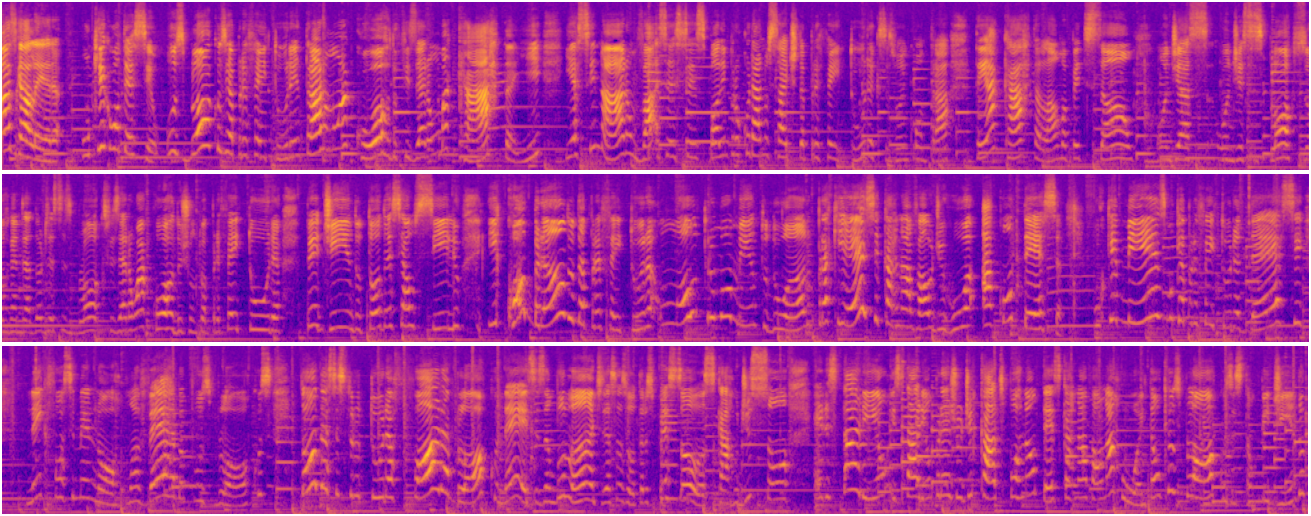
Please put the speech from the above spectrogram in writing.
Mas, galera, o que aconteceu? Os blocos e a prefeitura entraram num acordo, fizeram uma carta aí e assinaram. Vocês podem procurar no site da prefeitura que vocês vão encontrar. Tem a carta lá, uma petição, onde, as, onde esses blocos, os organizadores desses blocos, fizeram um acordo junto à prefeitura, pedindo todo esse auxílio e cobrando da prefeitura um outro momento do ano para que esse carnaval de rua aconteça. Porque mesmo que a prefeitura desse, nem que fosse menor, uma verba para os blocos, toda essa estrutura fora bloco, né, esses ambulantes, essas outras pessoas, carro de som, eles estariam estariam prejudicados por não ter esse carnaval na rua. Então o que os blocos estão pedindo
